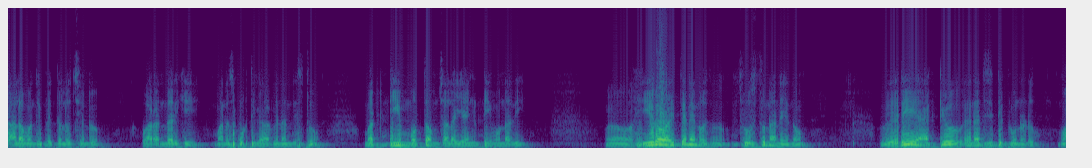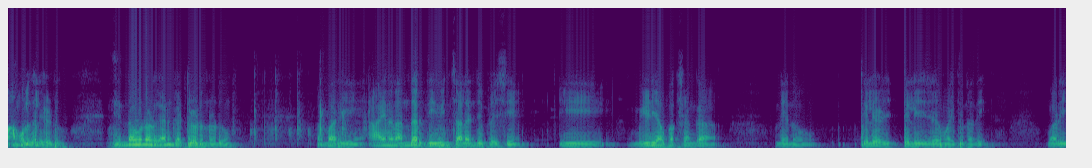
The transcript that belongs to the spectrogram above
చాలామంది పెద్దలు వచ్చిండ్రు. వారందరికీ మనస్ఫూర్తిగా అభినందిస్తూ మరి టీం మొత్తం చాలా యంగ్ టీం ఉన్నది. హీరో అయితే నేను చూస్తున్నా నేను. వెరీ యాక్టివ్ ఎనర్జెటిక్ ఉన్నాడు. మామూలుగా లేడు. చిన్నగా ఉన్నాడు కానీ గట్టివాడు ఉన్నాడు. మరి ఆయనను అందరు దీవించాలని చెప్పేసి ఈ మీడియా పక్షంగా నేను తెలియ తెలియజేయడం అవుతున్నది. మరి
